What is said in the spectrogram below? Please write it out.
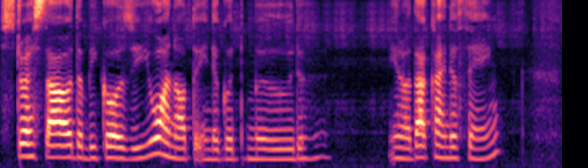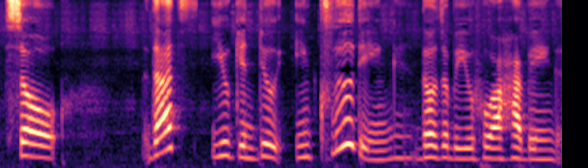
stressed out because you are not in a good mood, you know, that kind of thing. So that's you can do including those of you who are having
